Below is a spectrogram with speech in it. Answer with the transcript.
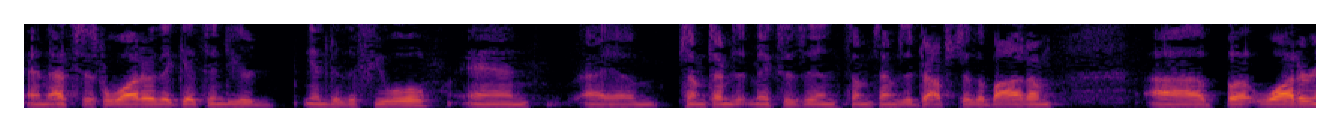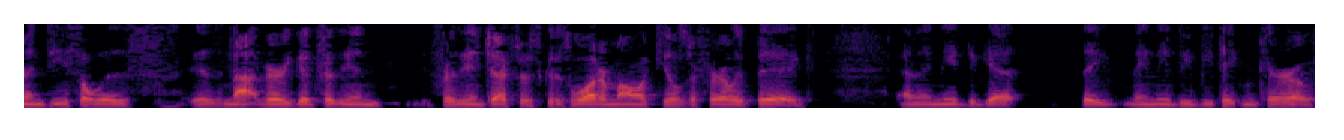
And that's just water that gets into your into the fuel. And um, sometimes it mixes in sometimes it drops to the bottom but water and diesel is is not very good for the in, for the injectors because water molecules are fairly big, and they need to get they they need to be taken care of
